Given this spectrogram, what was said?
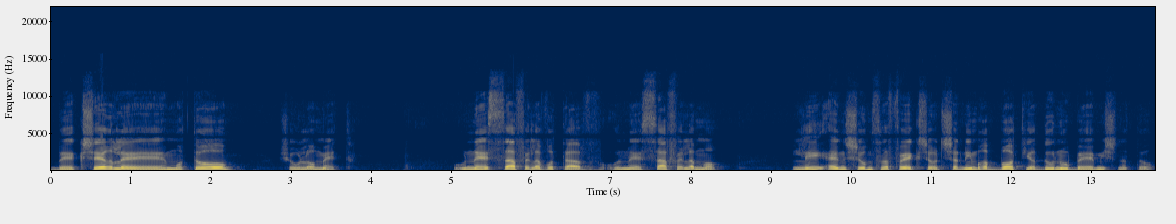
בהקשר למותו שהוא לא מת. הוא נאסף אל אבותיו, הוא נאסף אל עמו. לי אין שום ספק שעוד שנים רבות ידונו במשנתו.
